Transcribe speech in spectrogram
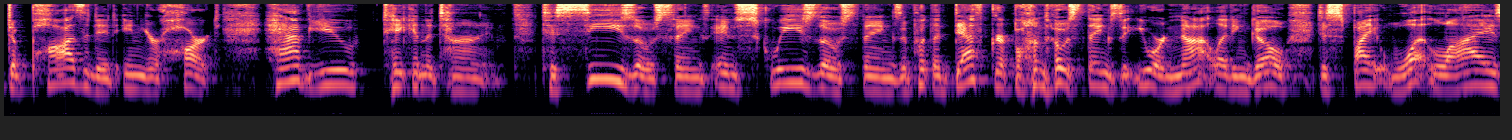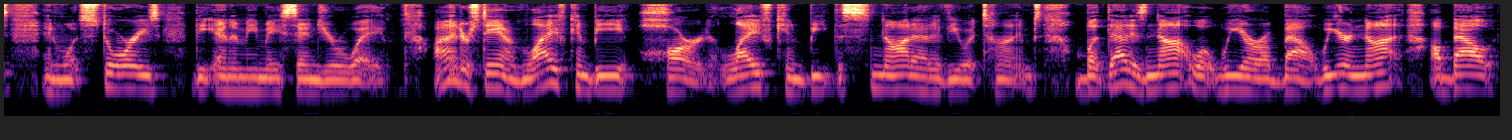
deposited in your heart? Have you taken the time to seize those things and squeeze those things and put the death grip on those things that you are not letting go despite what lies and what stories the enemy may send your way? I understand understand life can be hard. Life can beat the snot out of you at times, but that is not what we are about. We are not about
